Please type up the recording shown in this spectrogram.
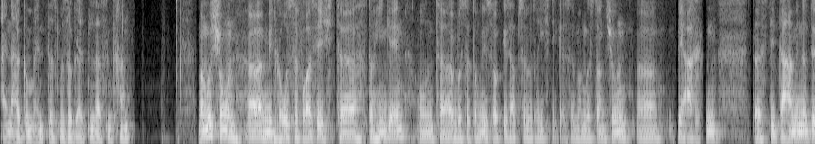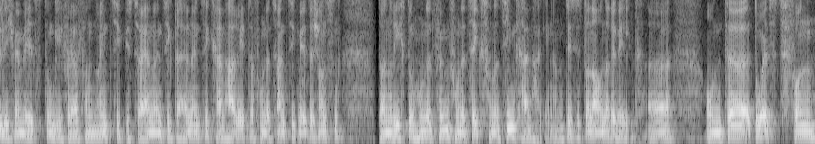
ein Argument, das man so gelten lassen kann? Man muss schon äh, mit großer Vorsicht äh, dahin gehen und äh, was der Toni sagt, ist absolut richtig. Also man muss dann schon äh, beachten, dass die Damen natürlich, wenn wir jetzt ungefähr von 90 bis 92, 93 km/h reden auf 120 Meter Chancen, dann Richtung 105, 106, 107 km/h gehen. Und das ist dann eine andere Welt. Und äh, da jetzt von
